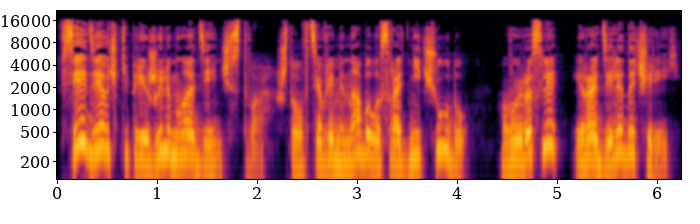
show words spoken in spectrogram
все девочки пережили младенчество, что в те времена было сродни чуду, выросли и родили дочерей.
